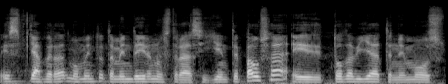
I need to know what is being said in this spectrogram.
es ya verdad momento también de ir a nuestra siguiente pausa. Eh, todavía tenemos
